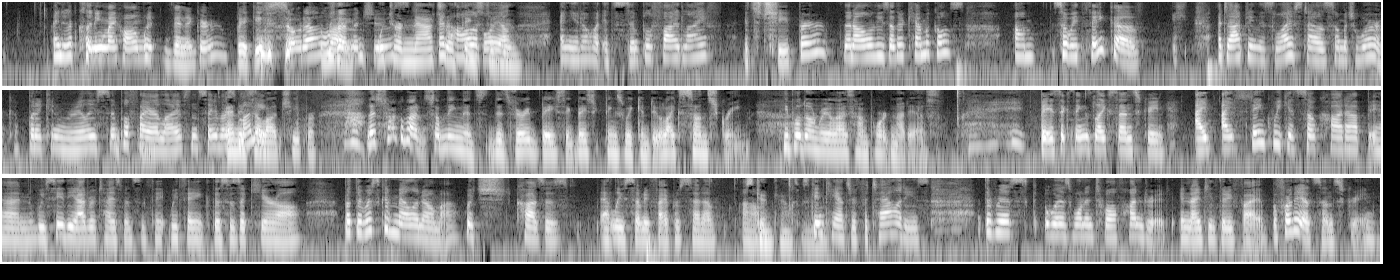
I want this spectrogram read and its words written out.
I ended up cleaning my home with vinegar, baking soda, Right, lemon juice, which are natural and things olive to oil. do. And you know what? It's simplified life. It's cheaper than all of these other chemicals. Um, so we think of adopting this lifestyle is so much work, but it can really simplify our lives and save us and money. it's a lot cheaper. Let's talk about something that's that's very basic, basic things we can do, like sunscreen. People don't realize how important that is. Basic things like sunscreen. I, I think we get so caught up in we see the advertisements and th- we think this is a cure-all, but the risk of melanoma, which causes at least 75% of um, Skin cancer, skin cancer fatalities, the risk was one in 1,200 in 1935 before they had sunscreen.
